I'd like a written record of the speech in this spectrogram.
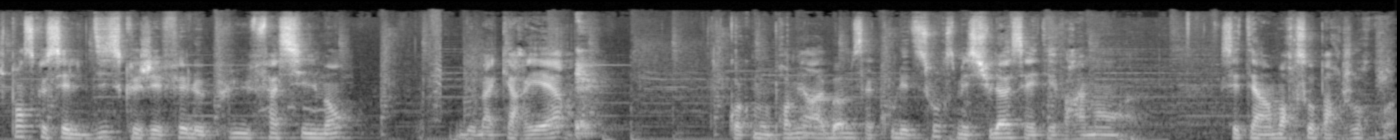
Je pense que c'est le disque que j'ai fait le plus facilement de ma carrière. Quoique mon premier album, ça coulait de source, mais celui-là, ça a été vraiment. C'était un morceau par jour, quoi.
